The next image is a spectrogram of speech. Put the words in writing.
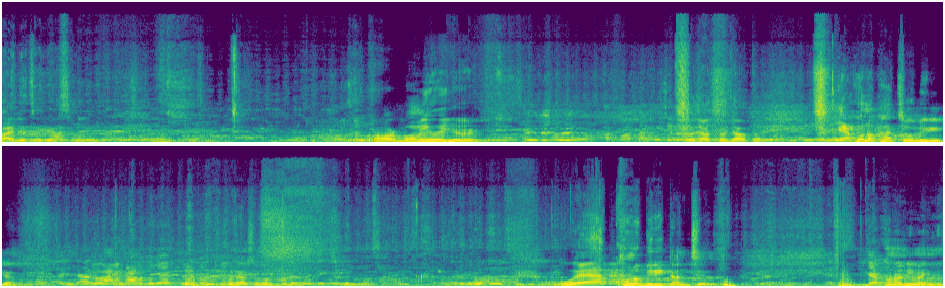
বাইরে থেকে আসছে আমার বমি হয়ে যাবে। তো যাও তো যাও তো। এখনও খাচ্ছে ও বিড়িটা। বলে আসো বলে ও এখনও বিড়ি টানছে। এখনও নিমাইনি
